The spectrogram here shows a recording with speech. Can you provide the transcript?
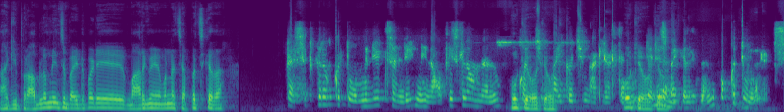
నాకు ఈ ప్రాబ్లం నుంచి బయటపడే మార్గం ఏమన్నా చెప్పొచ్చు కదా? ప్రసాద్ గారు ఒక మినిట్స్ అండి. నేను ఆఫీస్లో ఉన్నాను. పైకి వచ్చి మాట్లాడతాను. టెరెస్ పైకి ఒక టూ మినిట్స్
